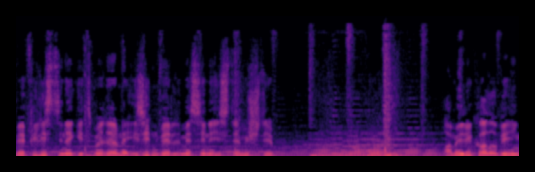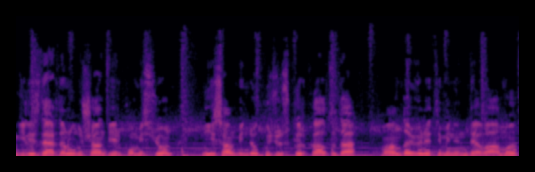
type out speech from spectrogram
ve Filistin'e gitmelerine izin verilmesini istemişti. Amerikalı ve İngilizlerden oluşan bir komisyon, Nisan 1946'da manda yönetiminin devamı,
